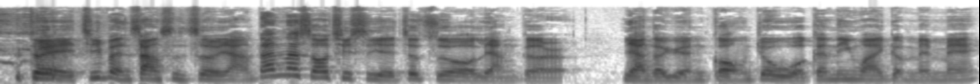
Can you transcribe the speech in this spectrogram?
对，基本上是这样。但那时候其实也就只有两个两个员工，就我跟另外一个妹妹。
